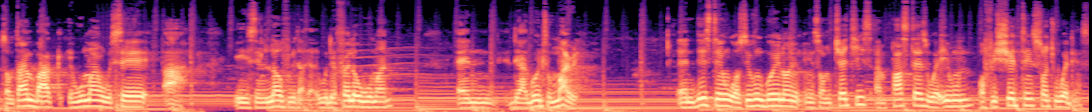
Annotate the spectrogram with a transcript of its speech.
Sometime back, a woman will say, "Ah, he's in love with a, with a fellow woman, and they are going to marry." And this thing was even going on in, in some churches, and pastors were even officiating such weddings.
